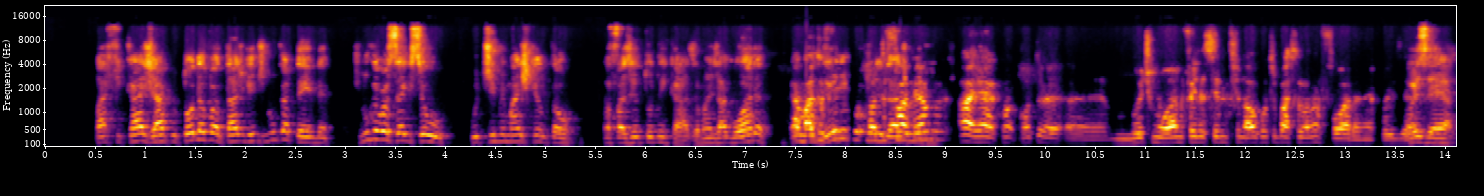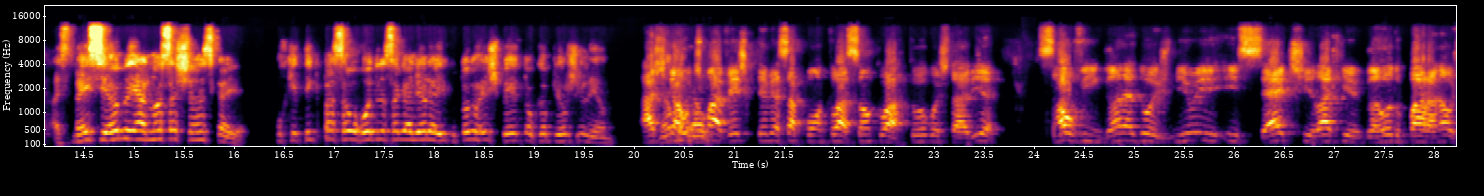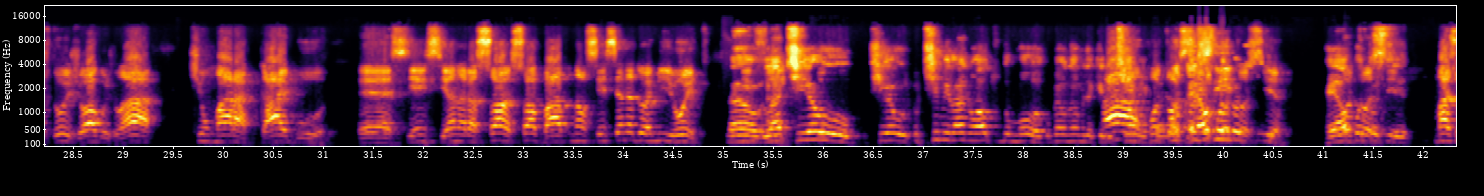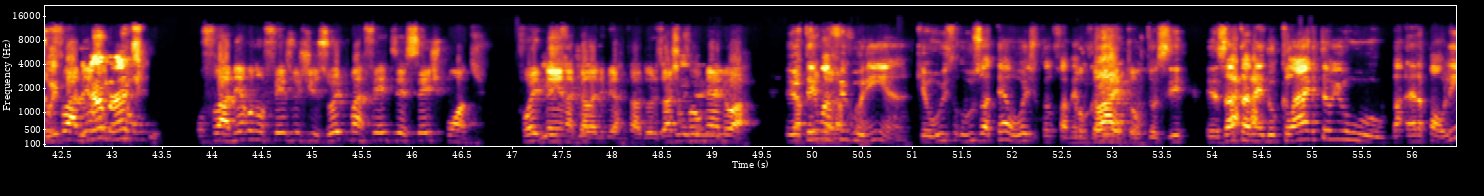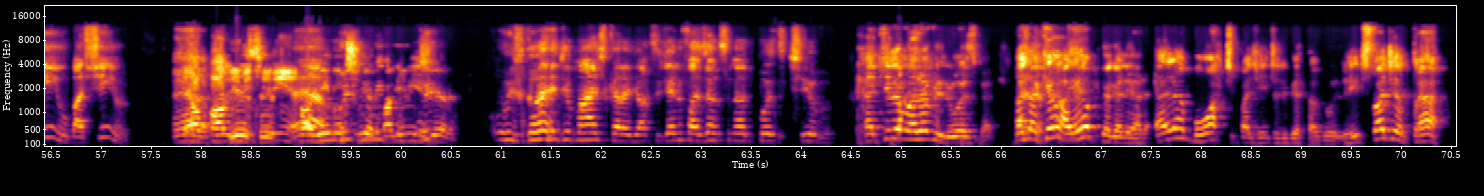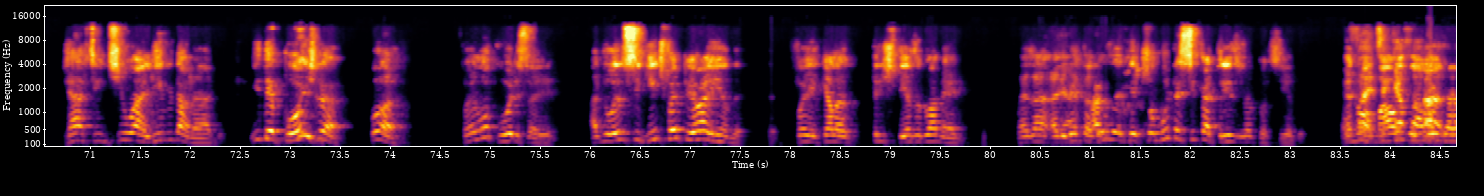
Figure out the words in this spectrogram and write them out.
para ficar já com toda a vantagem que a gente nunca tem, né? A gente nunca consegue ser o, o time mais quentão para fazer tudo em casa, mas agora é, é mas uma grande oportunidade. O Flamengo, ah, é, contra, é, no último ano fez a semifinal contra o Barcelona fora, né? Pois é. Pois é. Mas esse ano é a nossa chance, Caio, porque tem que passar o rodo nessa galera aí, com todo respeito ao campeão chileno. Acho que a última vez que teve essa pontuação que o Arthur gostaria, salvo engano, é 2007, lá que ganhou do Paraná os dois jogos lá, tinha um Maracaibo, é, Cienciano era só, só babo. Não, Cienciano é 2008. Não, Enfim. lá tinha, o, tinha o, o, time lá no alto do morro. Como é o nome daquele ah, time? O Potosí, Real Potosí. Real Potosí. Mas o Flamengo, não, o Flamengo não fez os 18, mas fez 16 pontos. Foi bem isso, naquela Libertadores. Acho que foi o melhor. Eu tenho uma figurinha fase. que eu uso, uso, até hoje quando o Flamengo do Clayton. Potosí. Exatamente, do Clayton e o. Era Paulinho, o baixinho? É, é o Paulinho Mentirinha. É, Paulinho Mentira, Paulinho Mentira. Os dois de máscara de oxigênio fazendo sinal de positivo. Aquilo é maravilhoso, cara. Mas naquela época, galera, era morte pra gente a Libertadores. A gente só de entrar já sentiu um alívio danado. E depois, né? Pô, foi loucura isso aí. A do ano seguinte foi pior ainda. Foi aquela tristeza do América. Mas a, a é, Libertadores a... deixou muitas cicatrizes na torcida. É normal. Você quer falar,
